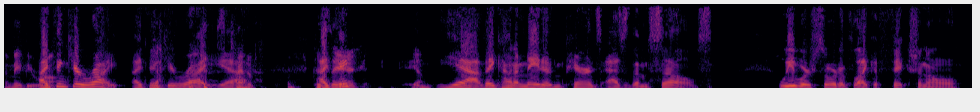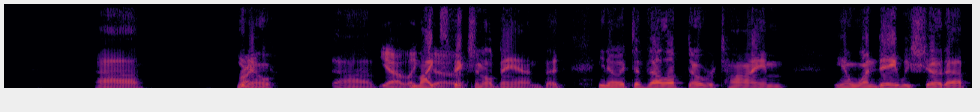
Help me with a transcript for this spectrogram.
I may be wrong. I think you're right. I think yeah. you're right. Yeah. kind of, I think had, yeah. yeah, they kind of made an appearance as themselves. We were sort of like a fictional uh you right. know uh yeah like mike's uh, fictional band but you know it developed over time you know, one day we showed up,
